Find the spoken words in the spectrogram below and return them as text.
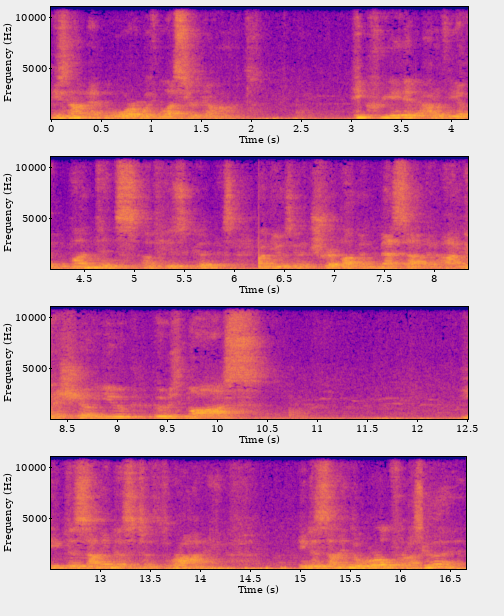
He's not at war with lesser gods. He created out of the abundance of his goodness. One of you is going to trip up and mess up, and I'm going to show you who's boss. He designed us to thrive. He designed the world for us good.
